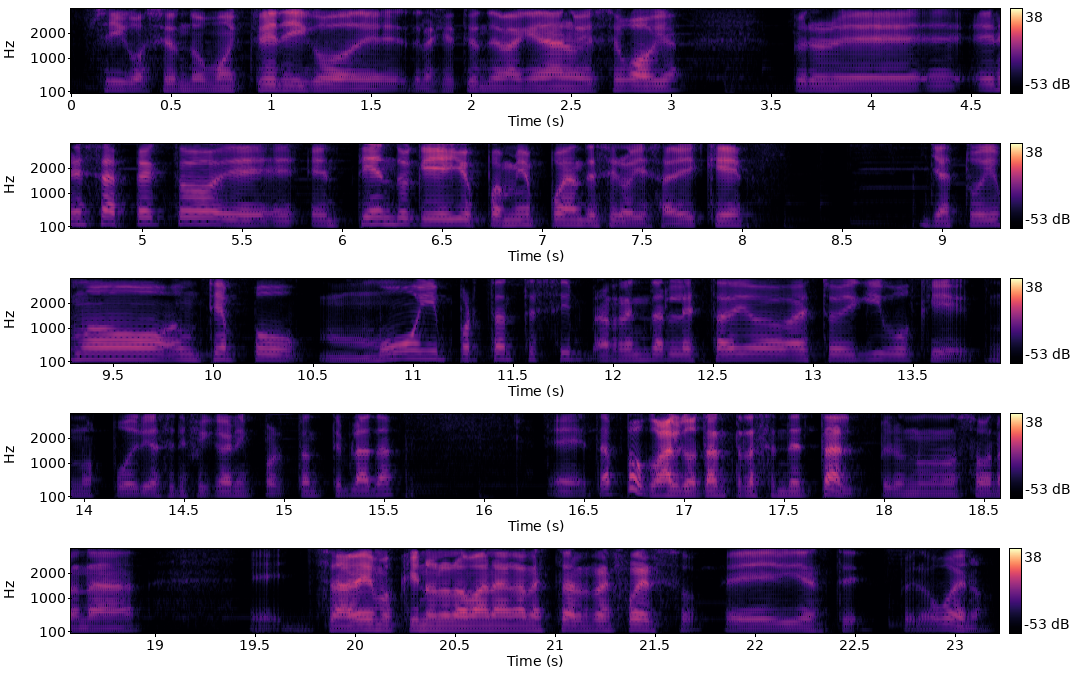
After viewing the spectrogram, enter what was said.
sigo siendo muy crítico de, la gestión de Maquedano y de Segovia, pero eh, en ese aspecto eh, eh, entiendo que ellos también puedan decir, oye, ¿sabéis que ya estuvimos un tiempo muy importante sin arrendarle estadio a estos equipos que nos podría significar importante plata? Eh, tampoco algo tan trascendental, pero no nos sobra nada. Eh, sabemos que no lo van a gastar en refuerzo, eh, evidente, pero bueno,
